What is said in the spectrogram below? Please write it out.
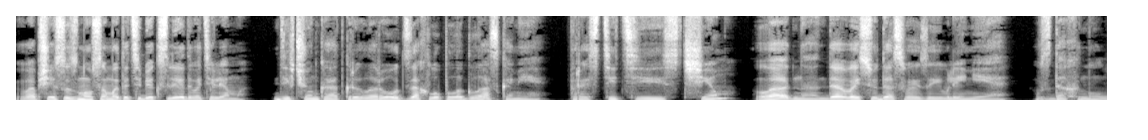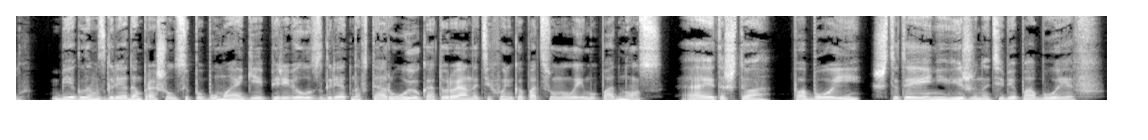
Вообще с износом это тебе к следователям». Девчонка открыла рот, захлопала глазками. «Простите, с чем?» «Ладно, давай сюда свое заявление». Вздохнул. Беглым взглядом прошелся по бумаге, перевел взгляд на вторую, которую она тихонько подсунула ему под нос. «А это что?» «Побои?» «Что-то я не вижу на тебе побоев».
